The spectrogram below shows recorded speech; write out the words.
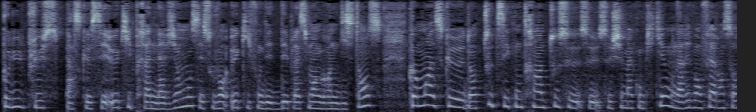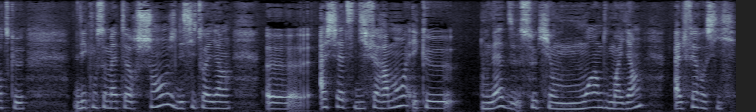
polluent le plus parce que c'est eux qui prennent l'avion, c'est souvent eux qui font des déplacements en grande distance. Comment est-ce que dans toutes ces contraintes, tout ce, ce schéma compliqué, on arrive à en faire en sorte que les consommateurs changent, les citoyens euh, achètent différemment et que on aide ceux qui ont moins de moyens à le faire aussi.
